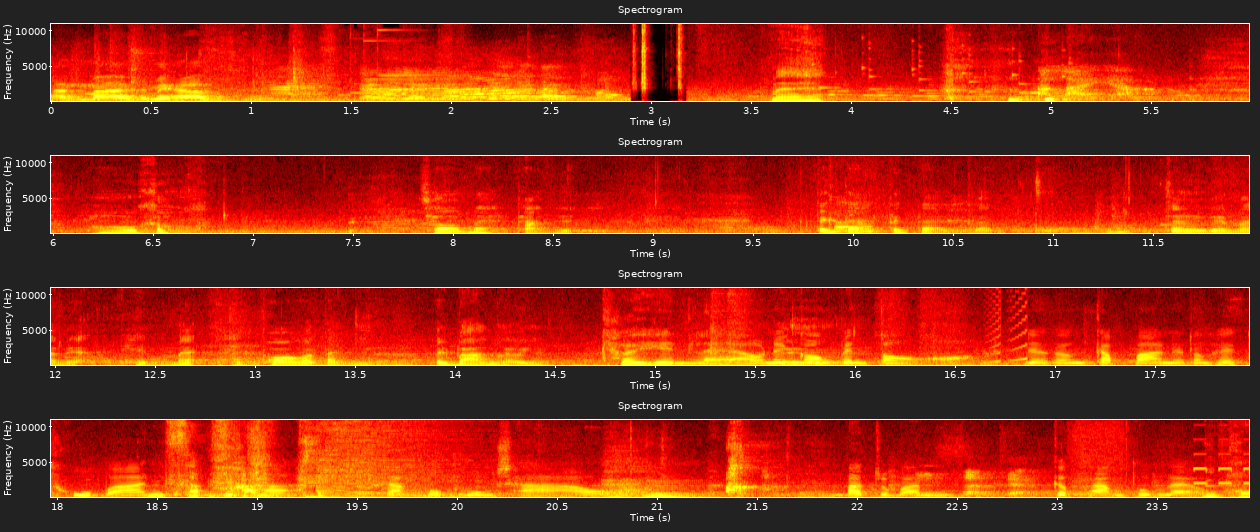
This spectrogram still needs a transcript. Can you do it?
หันมาใช่ไหมครับแค่นี้เลยครับแม่อะไรอะพ่อเขาชอบไหมถามเลยตั้งแต่ตั้งแต่แบบ เจอกันมาเนี่ยเห็นแม่เห็นพ่อเขาแต่งหญิงไปบ้างแล้วยังเคยเห็นแล้วในเออกองเป็นต่อ เดี๋ยวต้องกลับบ้านเดี๋ยวต้องให้ถูบ้านสักผ้าจาก6โมงเช้าอืมปัจจุบันเกือบสามทุ่มแล้วนี่พ่อ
